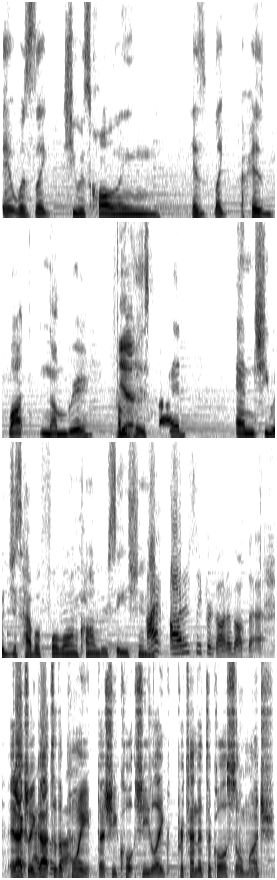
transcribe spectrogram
It was like she was calling his like his block number from Yeah. his side and she would just have a full-on conversation I honestly forgot about that. It actually I got to the point that she called, she like pretended to call so much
